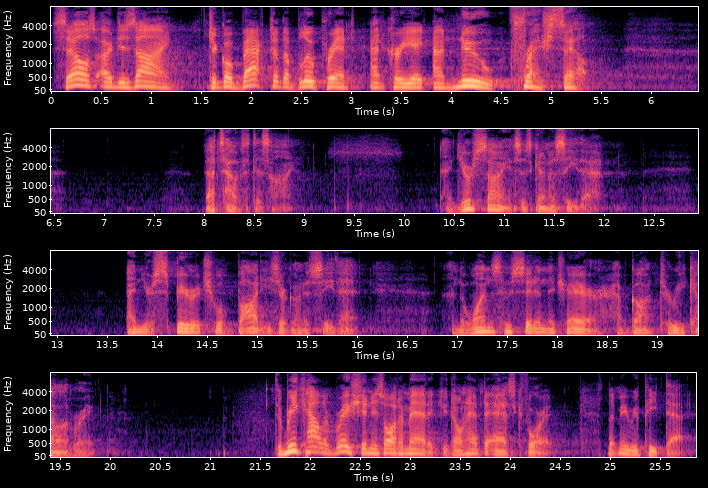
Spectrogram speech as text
Cells are designed to go back to the blueprint and create a new, fresh cell. That's how it's designed. And your science is going to see that. And your spiritual bodies are going to see that. And the ones who sit in the chair have got to recalibrate. The recalibration is automatic, you don't have to ask for it. Let me repeat that.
